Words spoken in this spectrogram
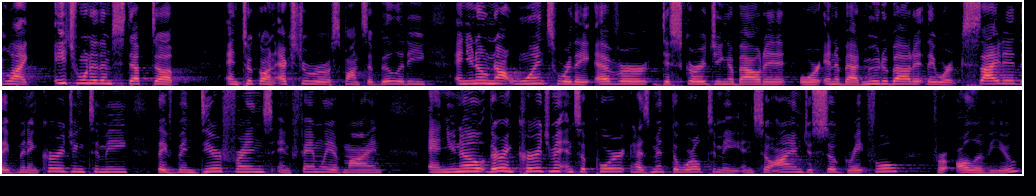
Like, each one of them stepped up and took on extra responsibility. And you know, not once were they ever discouraging about it or in a bad mood about it. They were excited. They've been encouraging to me. They've been dear friends and family of mine. And you know, their encouragement and support has meant the world to me. And so I am just so grateful for all of you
